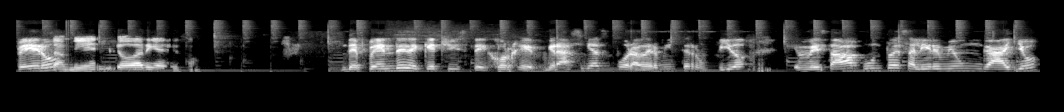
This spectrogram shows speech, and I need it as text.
Pero También yo haría eso. depende de qué chiste. Jorge, gracias por haberme interrumpido. Me estaba a punto de salirme un gallo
